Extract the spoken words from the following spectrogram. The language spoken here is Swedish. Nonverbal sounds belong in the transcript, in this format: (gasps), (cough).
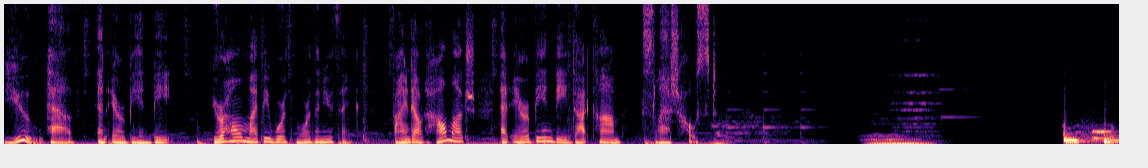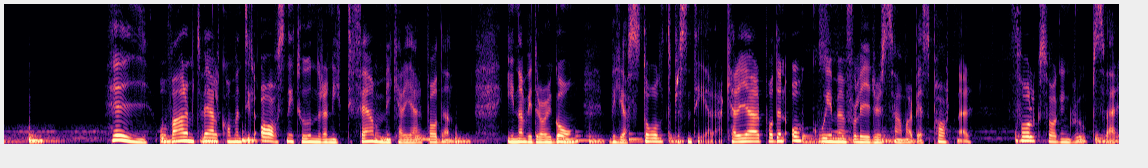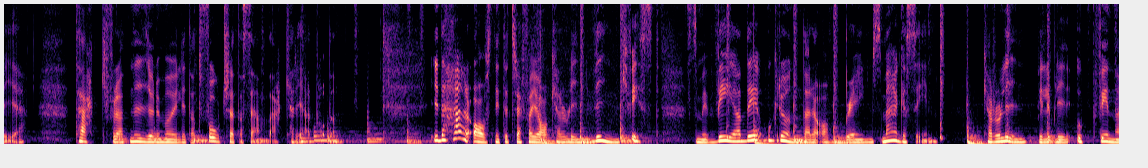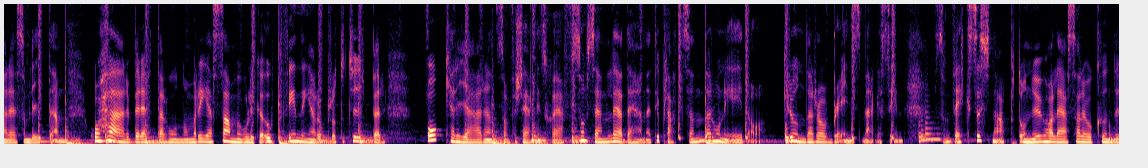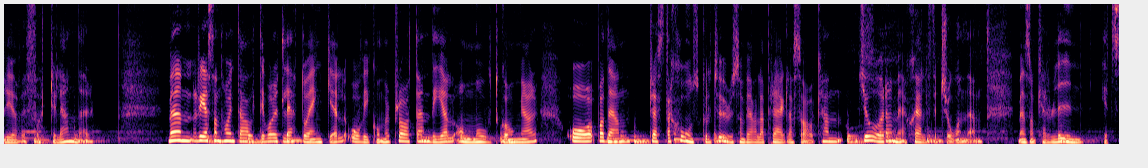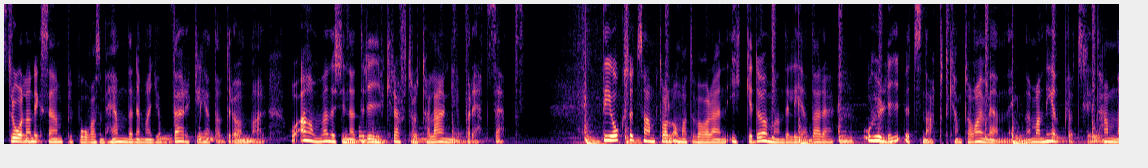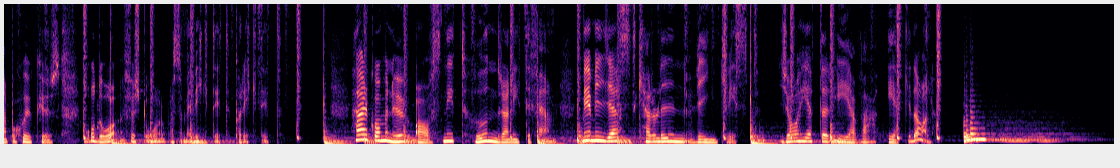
you have an Airbnb. Your home might be worth more than you think. Find out how much at airbnb.com/slash host. Hej och varmt välkommen till avsnitt 195 i Karriärpodden. Innan vi drar igång vill jag stolt presentera Karriärpodden och Women for Leaders samarbetspartner Volkswagen Group Sverige. Tack för att ni gör det möjligt att fortsätta sända Karriärpodden. I det här avsnittet träffar jag Caroline Winqvist som är vd och grundare av Brains Magazine. Caroline ville bli uppfinnare som liten och här berättar hon om resan med olika uppfinningar och prototyper och karriären som försäljningschef som sen ledde henne till platsen där hon är idag, grundare av Brains Magazine, som växer snabbt och nu har läsare och kunder i över 40 länder. Men resan har inte alltid varit lätt och enkel och vi kommer prata en del om motgångar och vad den prestationskultur som vi alla präglas av kan göra med självförtroenden. Men som Caroline är ett strålande exempel på vad som händer när man gör verklighet av drömmar och använder sina drivkrafter och talanger på rätt sätt. Det är också ett samtal om att vara en icke-dömande ledare och hur livet snabbt kan ta en vändning när man helt plötsligt hamnar på sjukhus och då förstår vad som är viktigt på riktigt. Här kommer nu avsnitt 195 med min gäst Caroline Winqvist. Jag heter Eva Ekedal.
